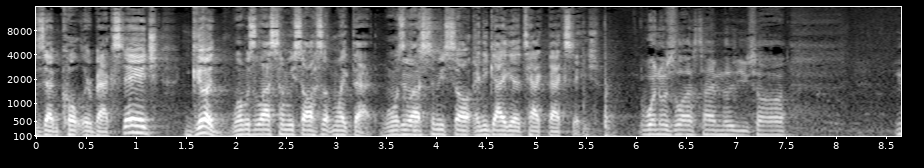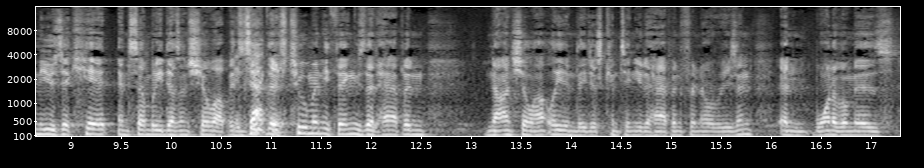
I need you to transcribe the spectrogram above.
Zeb Colter backstage. Good. When was the last time we saw something like that? When was the last time we saw any guy get attacked backstage? When was the last time that you saw music hit and somebody doesn't show up? It's Exactly. there's too many things that happen nonchalantly and they just continue to happen for no reason. And one of them is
